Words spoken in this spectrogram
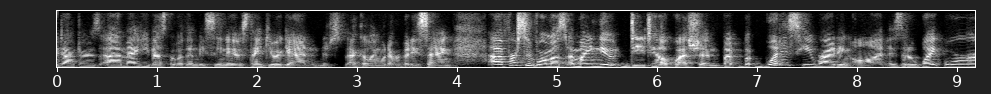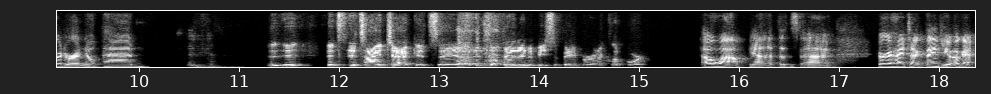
doctors. Uh, Maggie Vespa with NBC News. Thank you again. Just echoing what everybody's saying. Uh, first and foremost, a minute detail question, but but what is he writing on? Is it a whiteboard or a notepad? It, it, it's it's high tech. It's a uh, it's a pen and a piece of paper and a clipboard. Oh wow, yeah, that, that's uh, very high tech. Thank you. Okay,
